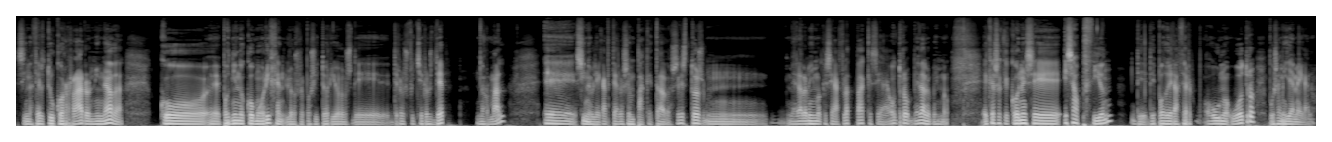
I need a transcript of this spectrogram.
sin hacer trucos raros ni nada, eh, poniendo como origen los repositorios de, los ficheros deb normal, eh, sin obligarte a los empaquetados. Estos mm, me da lo mismo que sea Flatpak, que sea otro, me da lo mismo. El caso es que con ese, esa opción de, poder hacer uno u otro, pues a mí ya me gano.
